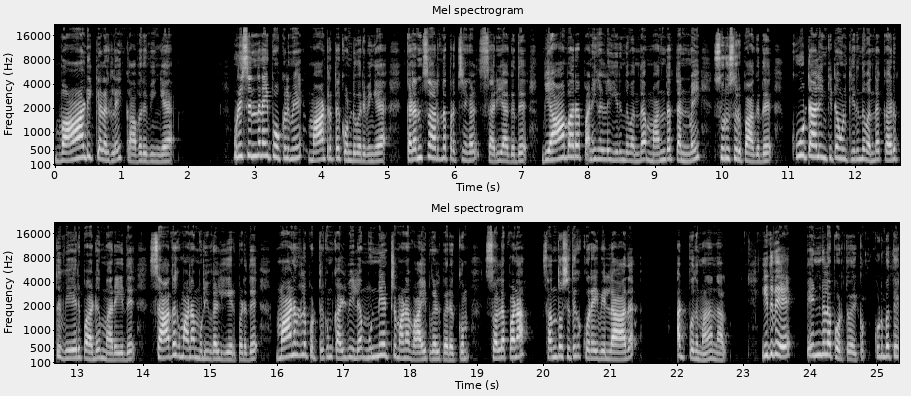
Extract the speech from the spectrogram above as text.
வாடிக்கையாளர்களை கவருவீங்க. உடைய சிந்தனை போக்கிலுமே மாற்றத்தை கொண்டு வருவீங்க. கடன் சார்ந்த பிரச்சனைகள் சரியாகுது. வியாபார பணிகளில் இருந்து வந்த மந்தத்தன்மை சுறுசுறுப்பாகுது. கூட்டாளிங்கிட்ட உங்களுக்கு இருந்து வந்த கருத்து வேறுபாடு மறையுது. சாதகமான முடிவுகள் ஏற்படுது. மாணவர்களை பொறுத்திருக்கும் கல்வியில் முன்னேற்றமான வாய்ப்புகள் பிறக்கும். சொல்லப்போனால் சந்தோஷத்துக்கு குறைவில்லாத அற்புதமான நாள். இதுவே பெண்களை பொறுத்த வரைக்கும் குடும்பத்தை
